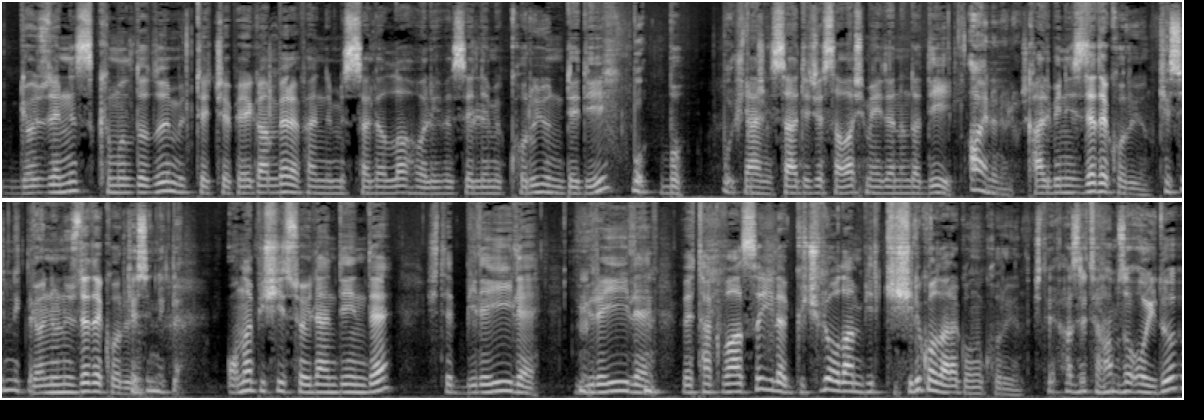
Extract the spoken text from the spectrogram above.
gözleriniz kımıldadığı müddetçe Peygamber Efendimiz sallallahu aleyhi ve sellemi koruyun dediği bu. Bu. Bu işte yani hocam. sadece savaş meydanında değil. Aynen öyle hocam. Kalbinizde de koruyun. Kesinlikle. Gönlünüzde de koruyun. Kesinlikle. Ona bir şey söylendiğinde işte bileğiyle, yüreğiyle ve takvasıyla güçlü olan bir kişilik olarak onu koruyun. İşte Hazreti Hamza oydu,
